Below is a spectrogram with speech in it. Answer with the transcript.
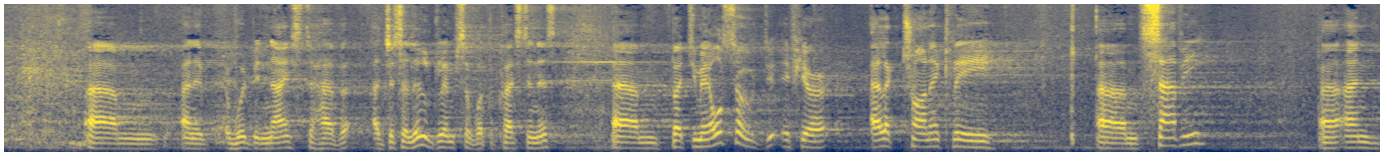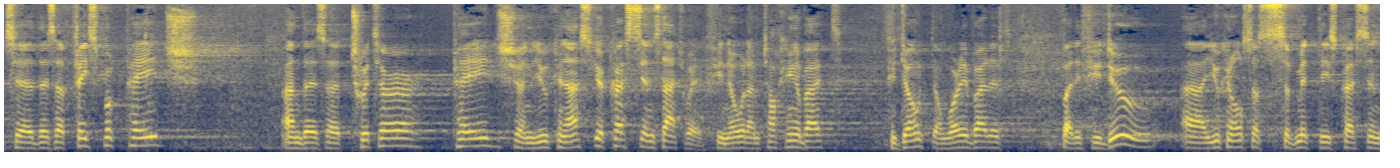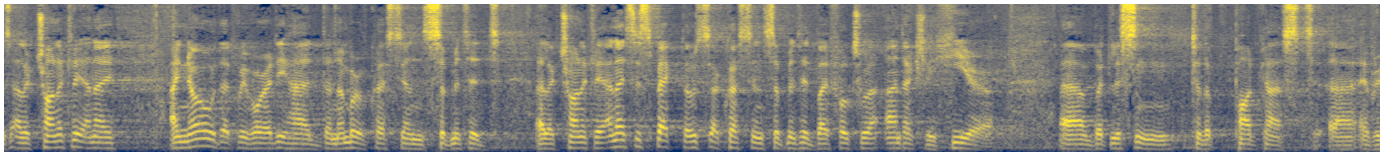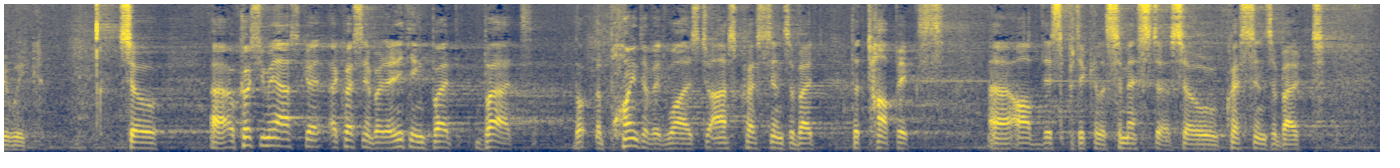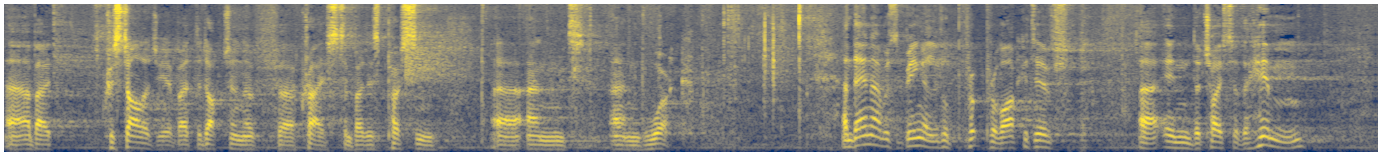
Um, and it, it, would be nice to have a, just a little glimpse of what the question is. Um, but you may also, do, if you're electronically um, savvy, uh, and uh, there's a Facebook page, and there's a Twitter page, and you can ask your questions that way. If you know what I'm talking about, if you don't, don't worry about it. But if you do, uh, you can also submit these questions electronically, and I I know that we've already had a number of questions submitted electronically, and I suspect those are questions submitted by folks who aren't actually here, uh, but listen to the podcast uh, every week. So, uh, of course, you may ask a, a question about anything, but, but the, the, point of it was to ask questions about the topics uh, of this particular semester. So, questions about, uh, about Christology, about the doctrine of uh, Christ, about his person uh, and, and work. And then I was being a little pr- provocative uh, in the choice of the hymn.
